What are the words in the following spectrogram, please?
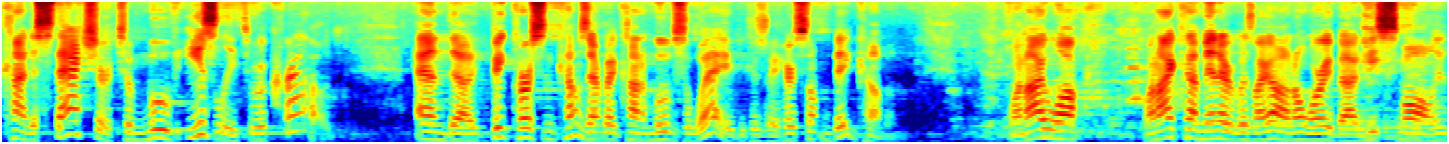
kind of stature to move easily through a crowd. And a uh, big person comes, everybody kind of moves away because they hear something big coming. When I walk, when I come in, everybody's like, "Oh, don't worry about it. He's small." You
